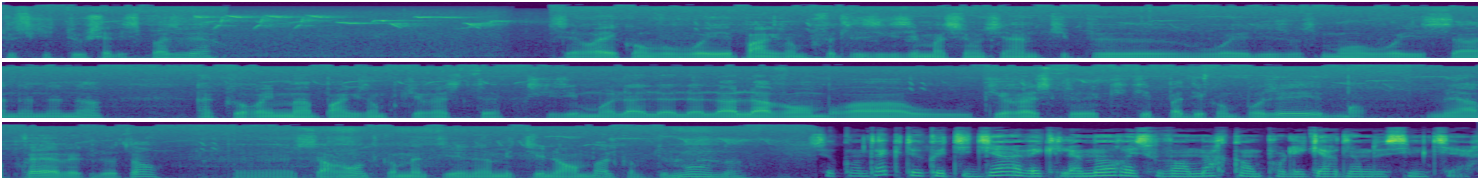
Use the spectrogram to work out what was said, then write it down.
tout ce qui touche à l'espace vert. C'est vrai, quand vous voyez, par exemple, vous faites les exhumations, c'est un petit peu, vous voyez des ossements, vous voyez ça, nanana. Un corps humain, par exemple, qui reste, excusez-moi, l'avant-bras ou qui reste, qui n'est pas décomposé. Bon, mais après, avec le temps, euh, ça rentre comme un, un métier normal, comme tout le monde. Ce contact quotidien avec la mort est souvent marquant pour les gardiens de cimetière.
